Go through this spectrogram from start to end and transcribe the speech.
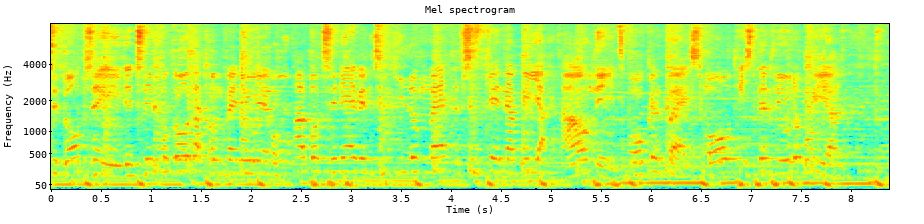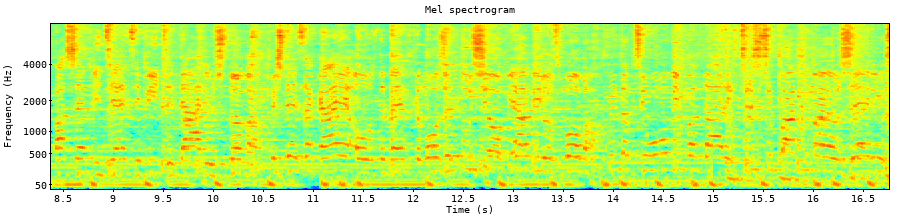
Czy dobrze idzie, czy pogoda konweniuje mu Albo czy nie wiem, czy kilometry wszystkie nabija A on nic, poker face, mode Eastern European. Patrzę, widzę, widzę Dariusz Nowa. Myślę, zagaję o tę wędkę, może tu się objawi rozmowa. Pytam, czy łowi pandarek, czy szczupaki mają żeriusz?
